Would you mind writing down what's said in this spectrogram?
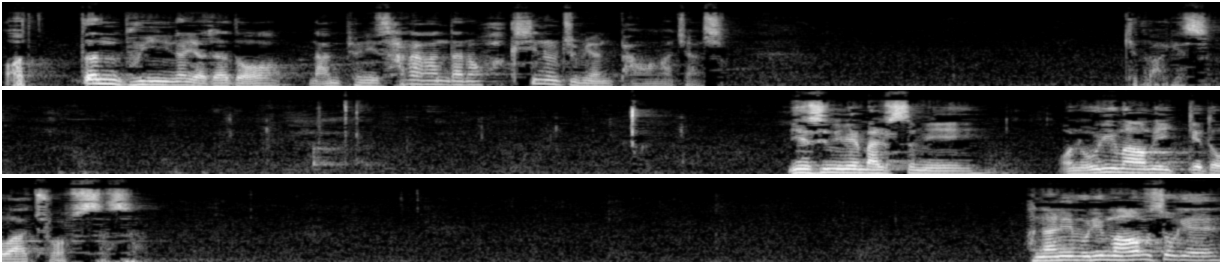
어떤 부인이나 여자도 남편이 사랑한다는 확신을 주면 방황하지 않습니다. 기도하겠습니다. 예수님의 말씀이 오늘 우리 마음에 있게 도와 주옵소서. 하나님 우리 마음 속에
